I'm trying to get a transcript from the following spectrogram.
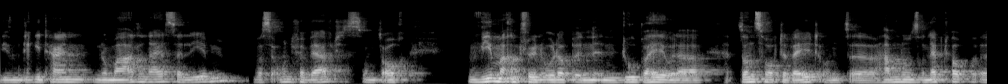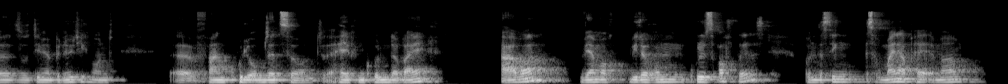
diesen digitalen Nomaden-Lifestyle leben, was ja auch nicht verwerflich ist und auch wir machen schönen Urlaub in, in Dubai oder sonst wo auf der Welt und äh, haben nur unseren Laptop, äh, so den wir benötigen und äh, fahren coole Umsätze und äh, helfen Kunden dabei. Aber wir haben auch wiederum ein cooles Office und deswegen ist auch mein Appell immer,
